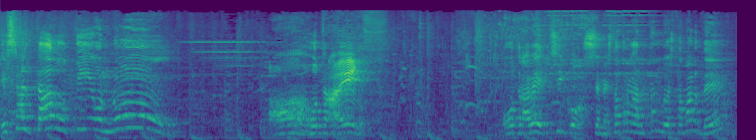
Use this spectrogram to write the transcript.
¡He saltado, tío! ¡No! ¡Ah, otra vez! Otra vez, chicos Se me está atragantando esta parte, ¿eh?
